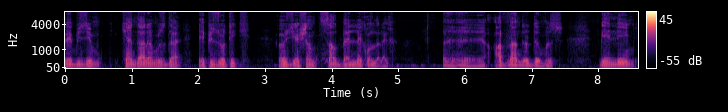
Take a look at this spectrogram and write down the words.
ve bizim kendi aramızda epizotik öz yaşantısal bellek olarak e, adlandırdığımız belleğin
